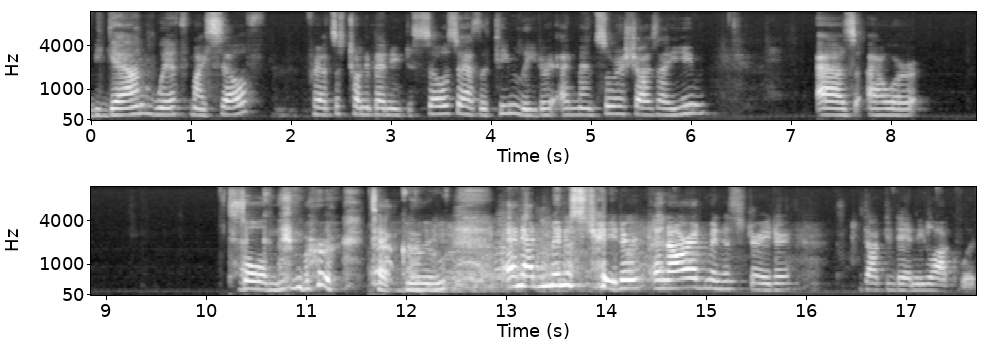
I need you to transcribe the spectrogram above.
began with myself, Frances Tonibeni de Souza as the team leader, and Mansoura Shazaim as our Tech. sole member, tech guru, and administrator, and our administrator, Dr. Danny Lockwood.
